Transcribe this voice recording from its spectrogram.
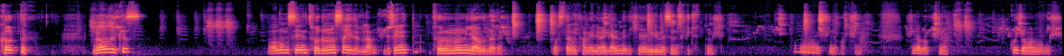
korktu. ne oldu kız? Oğlum senin torunun sayılır lan. Bu senin torununun yavruları. Dostlarım tam elime gelmedi ki ya. Elime sımsıkı tutmuş. Aa, şuna bak şuna. Şuna bak şuna. Kocaman olmuş.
